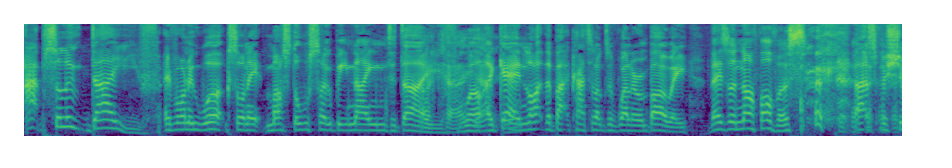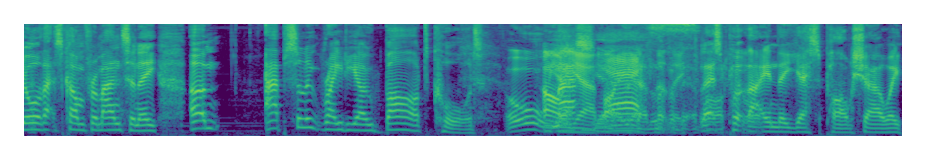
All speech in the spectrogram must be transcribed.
Absolute Dave. Everyone who works on it must also be named Dave. Okay, well, yeah, again, yeah. like the back catalogues of Weller and Bowie, there's enough of us. That's for sure. That's come from Anthony. Um, Absolute Radio Bardcore. Oh, Oh, yes, yeah, yeah, Bard, yeah, love a definitely. bit of Let's hardcore. put that in the yes pile, shall we?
